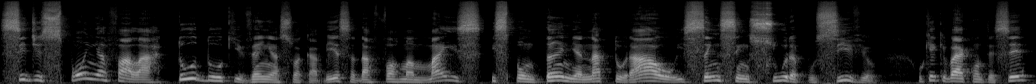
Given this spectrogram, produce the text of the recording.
se dispõe a falar tudo o que vem à sua cabeça da forma mais espontânea, natural e sem censura possível, o que, que vai acontecer?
